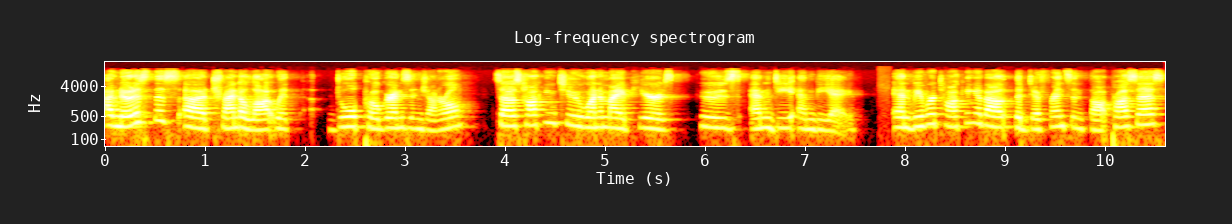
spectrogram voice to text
I've noticed this uh, trend a lot with dual programs in general. So I was talking to one of my peers who's MD MBA, and we were talking about the difference in thought process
